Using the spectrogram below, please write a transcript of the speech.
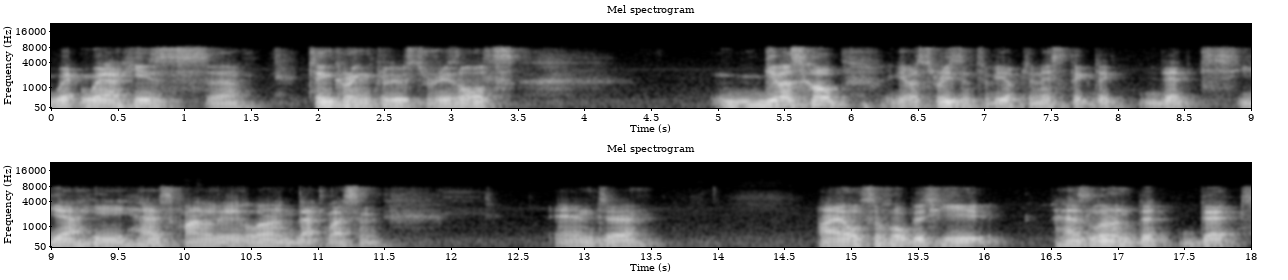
where, where his uh, tinkering produced results give us hope give us reason to be optimistic that that yeah he has finally learned that lesson. And uh, i also hope that he has learned that that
